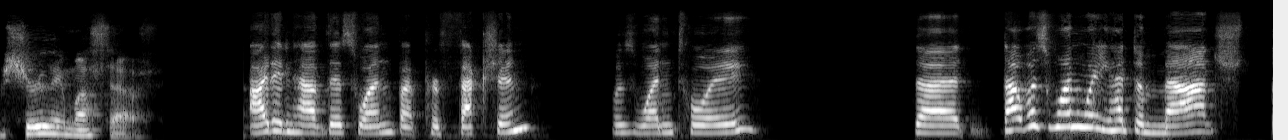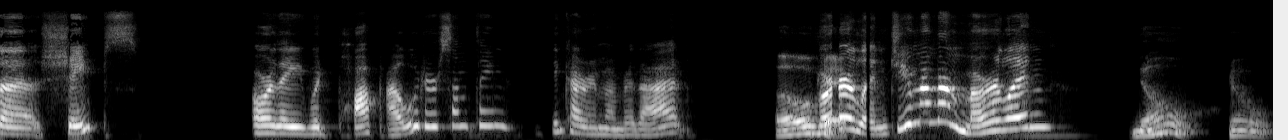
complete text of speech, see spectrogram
I'm sure they must have. I didn't have this one, but Perfection was one toy that that was one where you had to match the shapes or they would pop out or something. I think I remember that. Oh, okay. Merlin. Do you remember Merlin? No, no.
